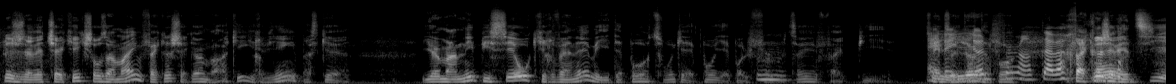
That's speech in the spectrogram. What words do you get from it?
Puis là, j'avais checké quelque chose de même, fait que là, j'étais comme, ah, OK, il revient, parce que il y a un moment donné, PCO qui revenait, mais il était pas, tu vois qu'il n'y avait, pas- il y avait pas le feu, Mhm. tu sais. Fait que, puis... Hey, là, il là, a le pas- feu en tabac. fait que là, j'avais dit,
